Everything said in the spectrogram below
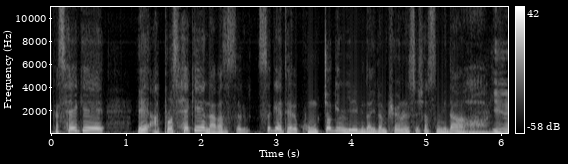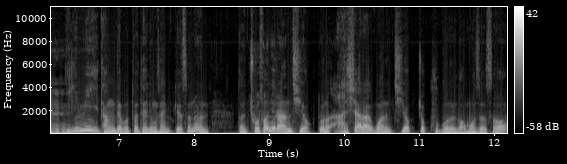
그러니까 세계에 앞으로 세계에 나가서 쓰, 게될 공적인 이름이다 이런 표현을 쓰셨습니다. 아, 예. 이미 당대부터 대종사님께서는 어떤 조선이라는 지역 또는 아시아라고 하는 지역적 구분을 넘어서서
